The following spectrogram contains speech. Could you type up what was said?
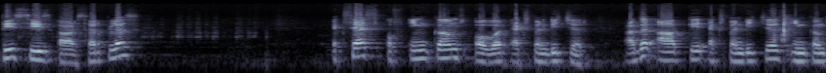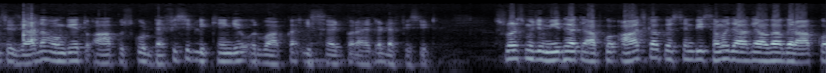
this is our surplus excess of incomes over expenditure अगर आपके एक्सपेंडिचर्स इनकम से ज़्यादा होंगे तो आप उसको डेफिसिट लिखेंगे और वो आपका इस साइड पर आएगा डेफिसिट स्टूडेंट्स मुझे उम्मीद है कि आपको आज का क्वेश्चन भी समझ आ गया होगा। अगर आपको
